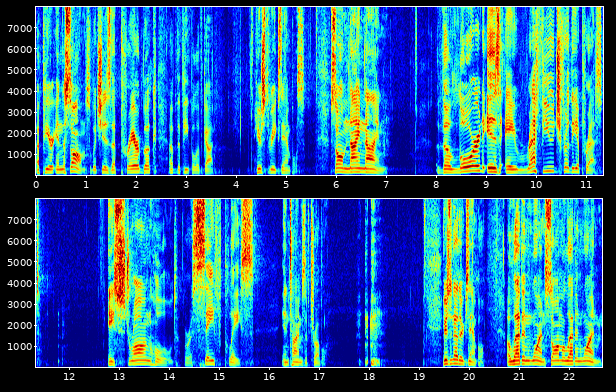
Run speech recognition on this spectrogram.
appear in the Psalms, which is the prayer book of the people of God. Here's three examples Psalm 9 9. The Lord is a refuge for the oppressed, a stronghold or a safe place in times of trouble. Here's another example 11:1, Psalm 11:1.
